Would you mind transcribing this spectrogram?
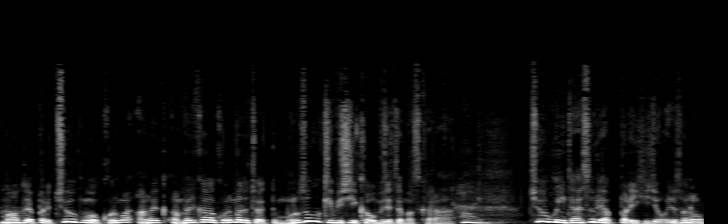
まああとやっぱり中国もこれまアメアメリカがこれまでとやってものすごく厳しい顔を見せてますから、はい、中国に対するやっぱり非常にその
